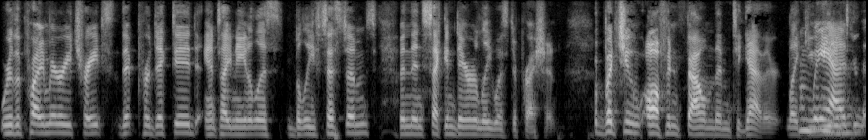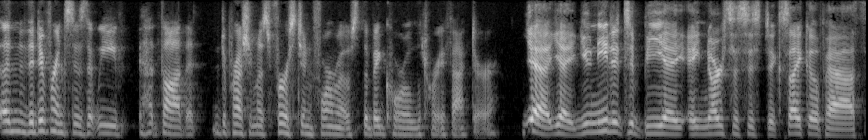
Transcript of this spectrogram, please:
were the primary traits that predicted antinatalist belief systems and then secondarily was depression but you often found them together like you yeah, needed to- and the difference is that we had thought that depression was first and foremost the big correlatory factor. Yeah, yeah. You needed to be a, a narcissistic psychopath.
